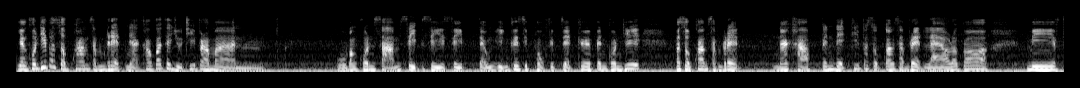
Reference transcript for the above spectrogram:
อย่างคนที่ประสบความสำเร็จเนี่ยเขาก็จะอยู่ที่ประมาณ โอ้บางคน 30 40 แต่องค์อิงคือ 16 17 คือเป็นคนที่ประสบความสำเร็จนะครับ เป็นเด็กที่ประสบความสำเร็จแล้ว แล้วก็มีแฟ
